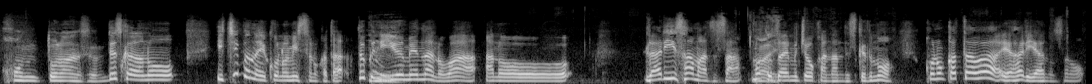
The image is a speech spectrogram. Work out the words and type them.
本当なんですよ。ですから、あの、一部のエコノミストの方、特に有名なのは、うん、あの、ラリー・サマーズさん、元財務長官なんですけども、はい、この方は、やはり、あの、その、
